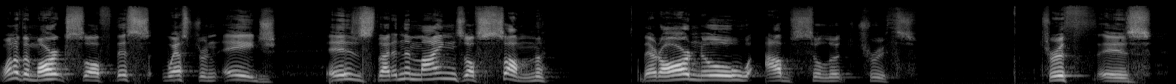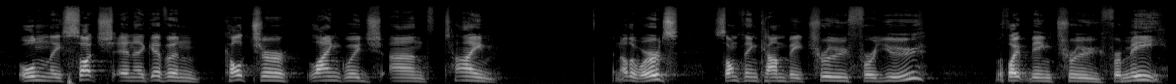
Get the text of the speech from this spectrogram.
One of the marks of this Western age is that in the minds of some, there are no absolute truths. Truth is only such in a given culture, language, and time. In other words, something can be true for you without being true for me.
